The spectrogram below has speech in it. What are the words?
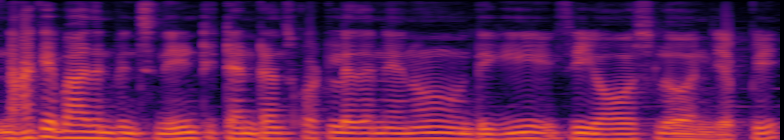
నాకే బాధ అనిపించింది. ఏంటి టెన్ రన్స్ కొట్టలేదని నేను దిగి త్రీ అవర్స్లో అని చెప్పి.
